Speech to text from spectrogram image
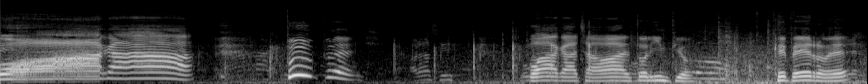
¡Buaga! ¡Pum, fresh! Ahora sí. ¡Buaga, chaval! Todo limpio. ¡Qué perro, eh!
